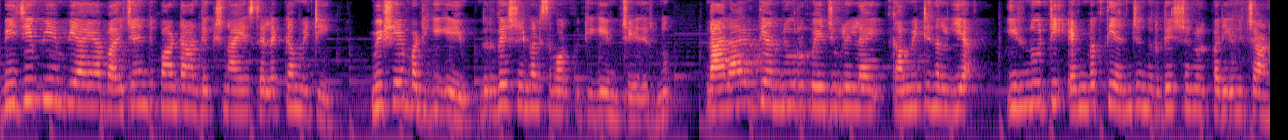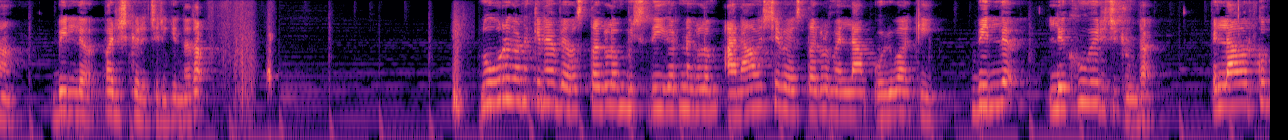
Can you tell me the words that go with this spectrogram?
ബി ജെ പി എം പിയായ ബൈജയന്ത് പാണ്ഡ അധ്യക്ഷനായ സെലക്ട് കമ്മിറ്റി വിഷയം പഠിക്കുകയും നിർദ്ദേശങ്ങൾ സമർപ്പിക്കുകയും ചെയ്തിരുന്നു. നാലായിരത്തി അഞ്ഞൂറ് പേജുകളിലായി കമ്മിറ്റി നൽകിയ ഇരുന്നൂറ്റി എൺപത്തി അഞ്ച് നിർദ്ദേശങ്ങൾ പരിഗണിച്ചാണ് ബില്ല് പരിഷ്കരിച്ചിരിക്കുന്നത്. നൂറുകണക്കിന് വ്യവസ്ഥകളും വിശദീകരണങ്ങളും അനാവശ്യ വ്യവസ്ഥകളും എല്ലാം ഒഴിവാക്കി ബില്ല് ലഘൂകരിച്ചിട്ടുണ്ട്. എല്ലാവർക്കും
